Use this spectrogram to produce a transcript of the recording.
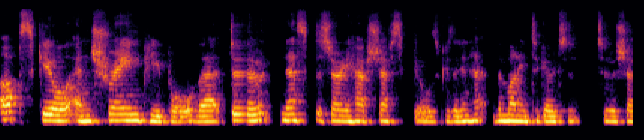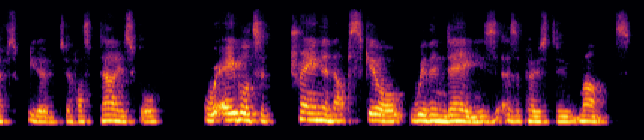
upskill and train people that don't necessarily have chef skills because they didn't have the money to go to, to a chef's, you know, to hospitality school we're able to train and upskill within days as opposed to months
